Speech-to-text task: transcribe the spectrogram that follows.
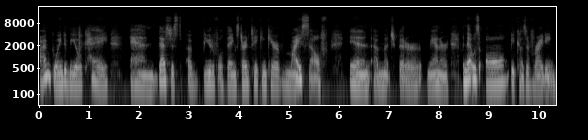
I'm going to be okay. And that's just a beautiful thing. Started taking care of myself in a much better manner. And that was all because of writing.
